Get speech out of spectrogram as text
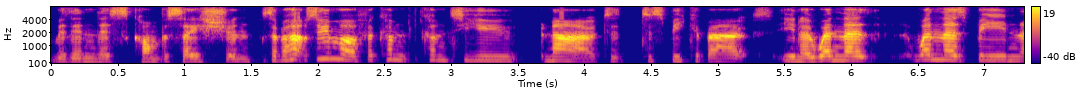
within this conversation. So perhaps Umar, if I come come to you now to to speak about, you know, when there's when there's been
